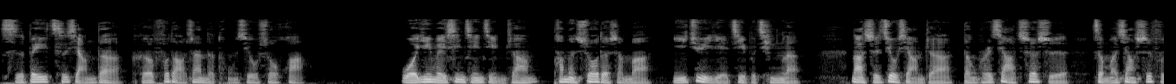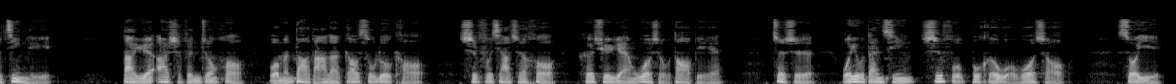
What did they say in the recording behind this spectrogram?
慈悲慈祥的和辅导站的同修说话。我因为心情紧张，他们说的什么一句也记不清了。那时就想着等会儿下车时怎么向师傅敬礼。大约二十分钟后，我们到达了高速路口。师傅下车后和学员握手道别。这时我又担心师傅不和我握手，所以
